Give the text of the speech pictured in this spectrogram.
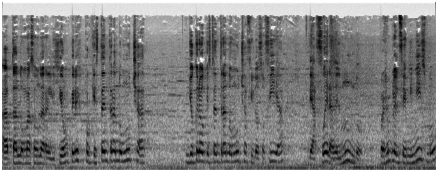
adaptando más a una religión, pero es porque está entrando mucha, yo creo que está entrando mucha filosofía de afuera, del mundo. Por ejemplo, el feminismo,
